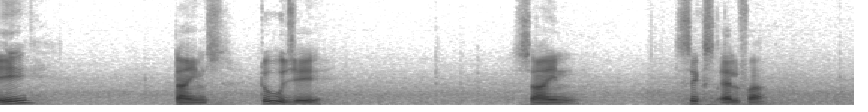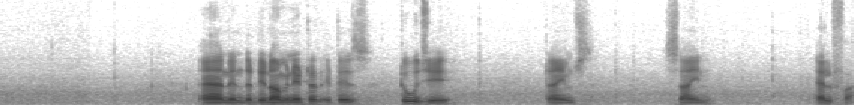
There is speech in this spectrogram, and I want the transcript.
a times 2 j sine 6 alpha and in the denominator it is 2 j times sine alpha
